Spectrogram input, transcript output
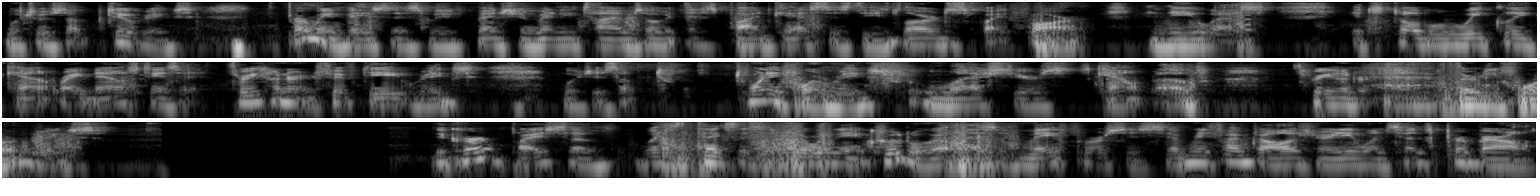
which was up two rigs. The Permian Basin, as we've mentioned many times over this podcast, is the largest by far in the U.S. Its total weekly count right now stands at 358 rigs, which is up 24 rigs from last year's count of 334 rigs. The current price of West Texas Intermediate crude oil as of May 1st is $75.81 per barrel,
